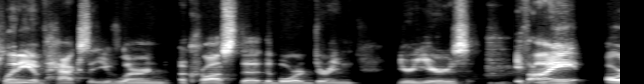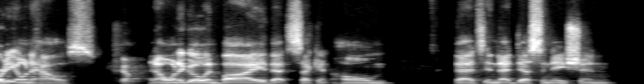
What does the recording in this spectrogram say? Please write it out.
plenty of hacks that you've learned across the the board during your years if i already own a house yep. and i want to go and buy that second home that's in that destination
